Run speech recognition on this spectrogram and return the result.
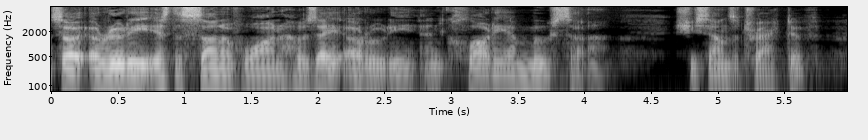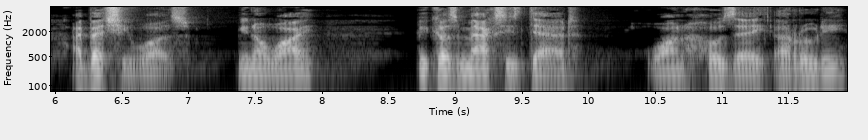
So, Urruti is the son of Juan Jose Urruti and Claudia Musa. She sounds attractive. I bet she was. You know why? Because Maxi's dad, Juan Jose Urruti,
